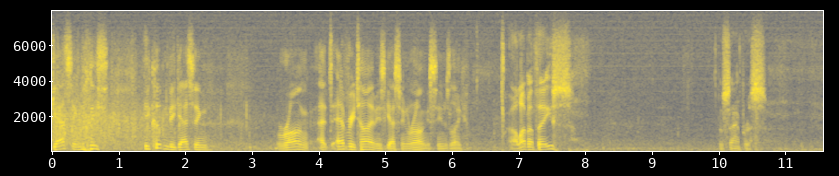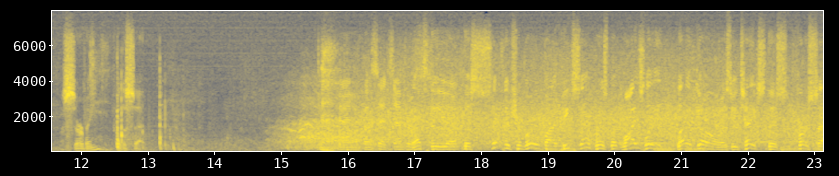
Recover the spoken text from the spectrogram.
guessing. He's he couldn't be guessing wrong at every time he's guessing wrong. It seems like 11th ace for Sampras. Serving for the set. And first set, Sampras. That's the uh, the signature move by Pete Sampras, but wisely let it go as he takes this first set.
